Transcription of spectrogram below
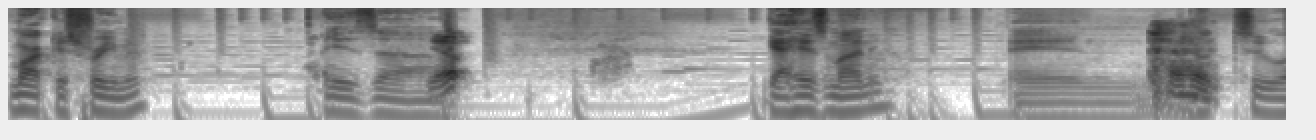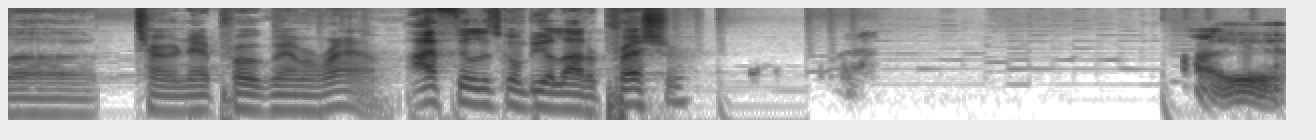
Marcus Freeman, is uh, Yep. got his money and to uh, turn that program around. I feel it's going to be a lot of pressure. Oh yeah.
